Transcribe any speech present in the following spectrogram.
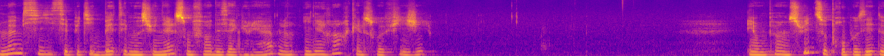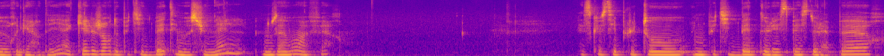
Même si ces petites bêtes émotionnelles sont fort désagréables, il est rare qu'elles soient figées. Et on peut ensuite se proposer de regarder à quel genre de petite bête émotionnelle nous avons affaire. Est-ce que c'est plutôt une petite bête de l'espèce de la peur,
